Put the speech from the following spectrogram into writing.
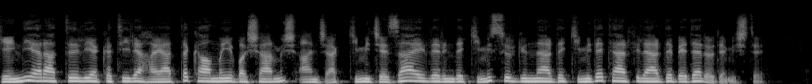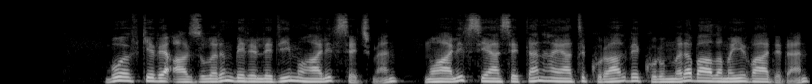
kendi yarattığı liyakatiyle hayatta kalmayı başarmış ancak kimi cezaevlerinde kimi sürgünlerde kimi de terfilerde bedel ödemişti. Bu öfke ve arzuların belirlediği muhalif seçmen, muhalif siyasetten hayatı kural ve kurumlara bağlamayı vaat eden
